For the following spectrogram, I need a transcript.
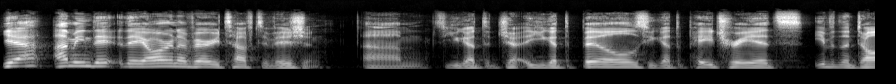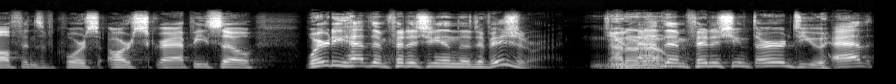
Yeah, I mean they they are in a very tough division. Um, so you got the you got the Bills, you got the Patriots, even the Dolphins, of course, are scrappy. So where do you have them finishing in the division? Right? Do you I don't have know. them finishing third? Do you have?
